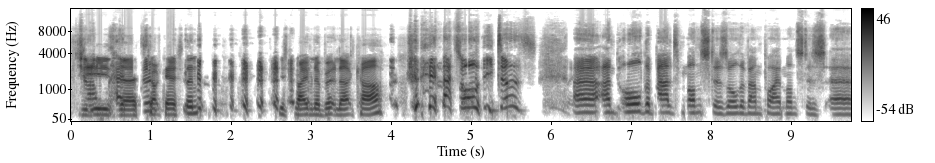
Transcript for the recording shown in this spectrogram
jeez, uh, Chuck Heston. He's driving about in that car. That's all he does. Uh, and all the bad monsters, all the vampire monsters, uh,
